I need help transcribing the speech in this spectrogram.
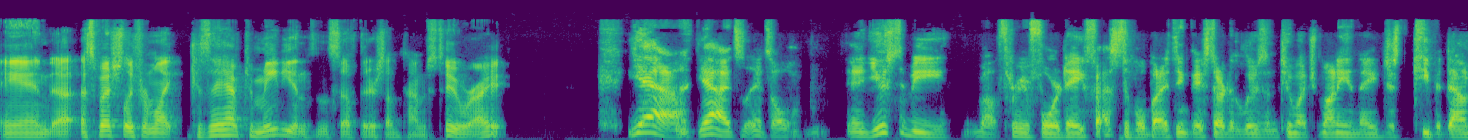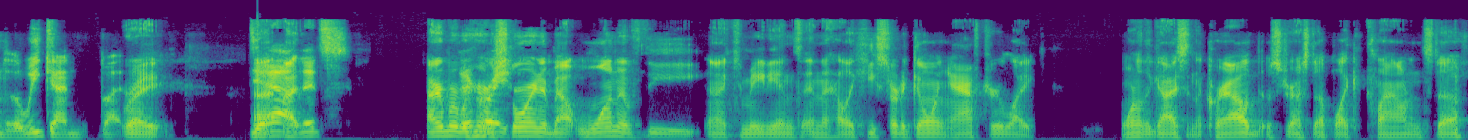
And uh, especially from like, because they have comedians and stuff there sometimes too, right? yeah, yeah. It's it's a it used to be about three or four day festival, but I think they started losing too much money and they just keep it down to the weekend. But Right. yeah, that's I remember hearing a story about one of the uh, comedians and how like he started going after like one of the guys in the crowd that was dressed up like a clown and stuff,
